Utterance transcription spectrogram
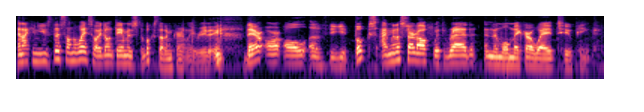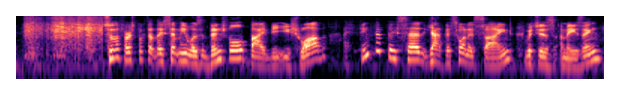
And I can use this on the way so I don't damage the books that I'm currently reading. there are all of the books. I'm gonna start off with red and then we'll make our way to pink. So the first book that they sent me was Vengeful by V.E. Schwab. I think that they said, yeah, this one is signed, which is amazing.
